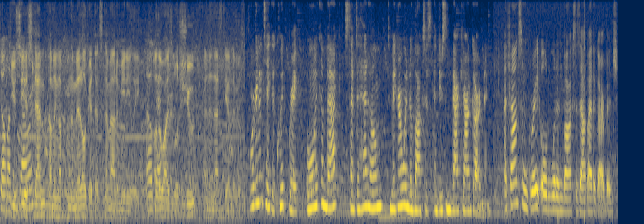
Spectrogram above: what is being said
Don't if let you them see a stem coming up from the middle, get that stem out immediately. Otherwise it'll shoot and then that's the end of it. We're going to take a quick break, but when we come back, it's time to head home to make our window boxes and do some backyard gardening. I found some great old wooden boxes out by the garbage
